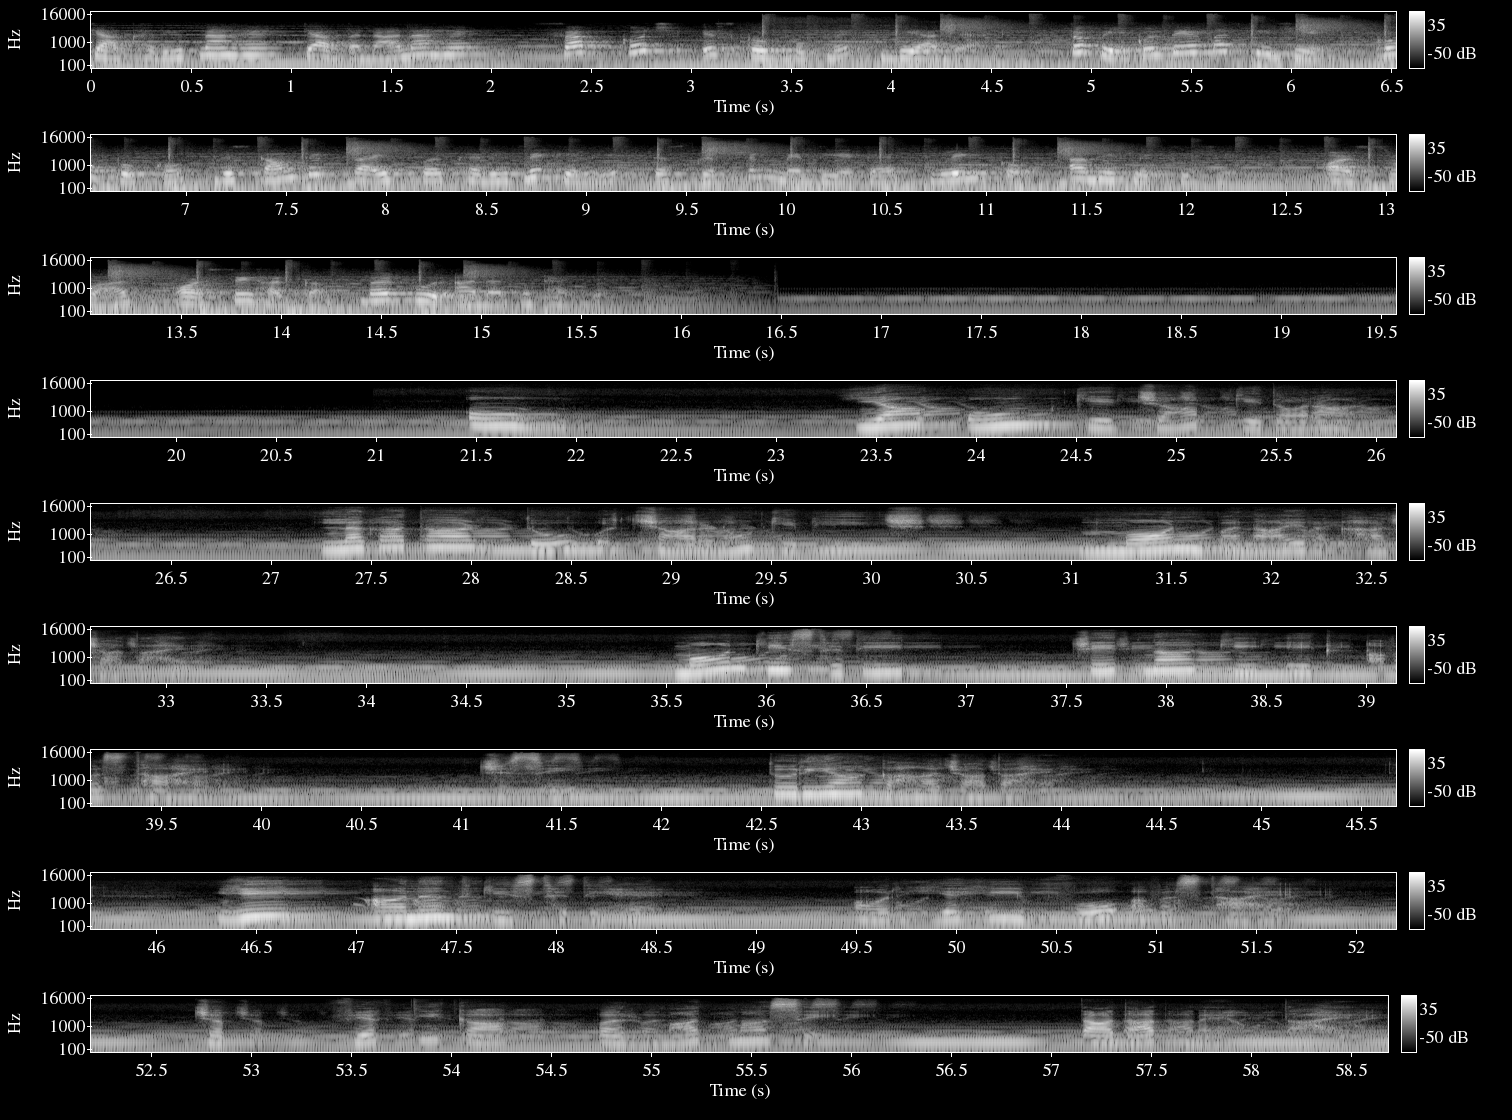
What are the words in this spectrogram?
क्या खरीदना है क्या बनाना है सब कुछ इस कुक बुक में दिया गया है। तो बिल्कुल देर मत कीजिए। कुक बुक को डिस्काउंटेड प्राइस पर खरीदने के लिए डिस्क्रिप्शन में दिए गए लिंक को अभी क्लिक कीजिए। और स्वाद और सेहत का भरपूर आनंद उठाएँगे। ओम, या ओम के जाप के दौरान लगातार दो उच्चारणों के बीच मौन बनाए रखा जाता है। मौन की स्थिति चेतना की एक अवस्था है, जिसे तुरिया कहा जाता है। ये आनंद की स्थिति है और यही वो अवस्था है जब व्यक्ति का परमात्मा से तादात्मय होता है।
